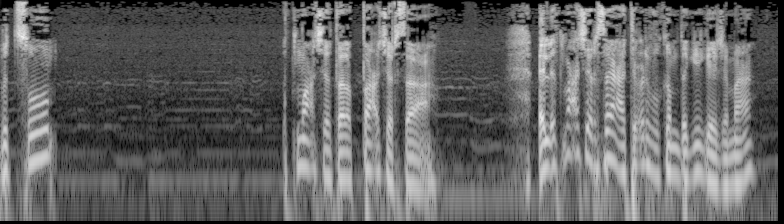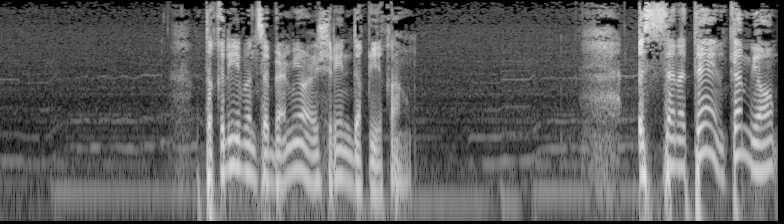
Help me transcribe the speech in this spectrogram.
بتصوم 12 13 ساعة ال 12 ساعة تعرفوا كم دقيقة يا جماعة؟ تقريبا 720 دقيقة السنتين كم يوم؟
